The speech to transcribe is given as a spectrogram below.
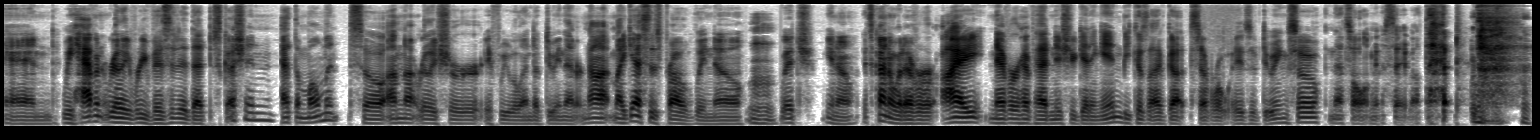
And we haven't really revisited that discussion at the moment. So I'm not really sure if we will end up doing that or not. My guess is probably no, Mhm. which, you know, it's kind of whatever. I never have had an issue getting in because I've got several ways of doing so. And that's all I'm going to say about that.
